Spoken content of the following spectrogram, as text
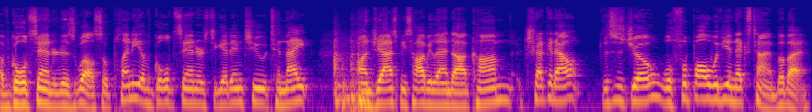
of Gold Standard as well. So plenty of Gold Standards to get into tonight on jaspyshobbyland.com. Check it out. This is Joe. We'll football with you next time. Bye bye.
